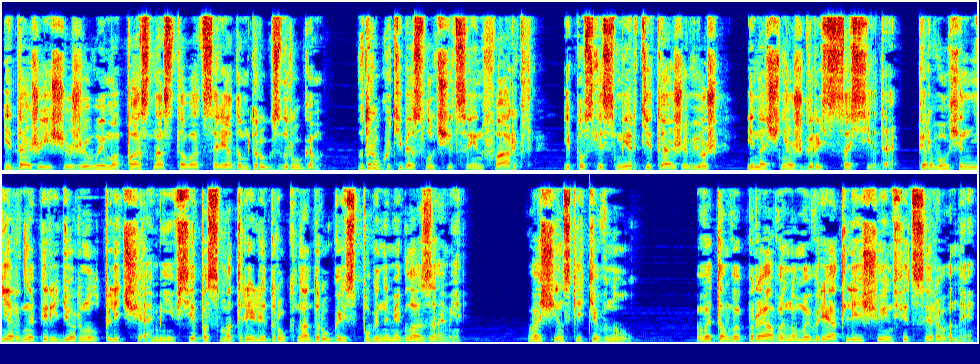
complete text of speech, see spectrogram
и даже еще живым опасно оставаться рядом друг с другом. Вдруг у тебя случится инфаркт, и после смерти ты оживешь и начнешь грызть соседа. Первухин нервно передернул плечами, и все посмотрели друг на друга испуганными глазами. Ващинский кивнул. «В этом вы правы, но мы вряд ли еще инфицированы.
